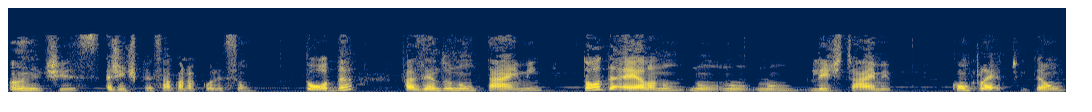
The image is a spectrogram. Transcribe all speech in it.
antes a gente pensava na coleção toda, fazendo num timing, toda ela num, num, num lead time completo. Então,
